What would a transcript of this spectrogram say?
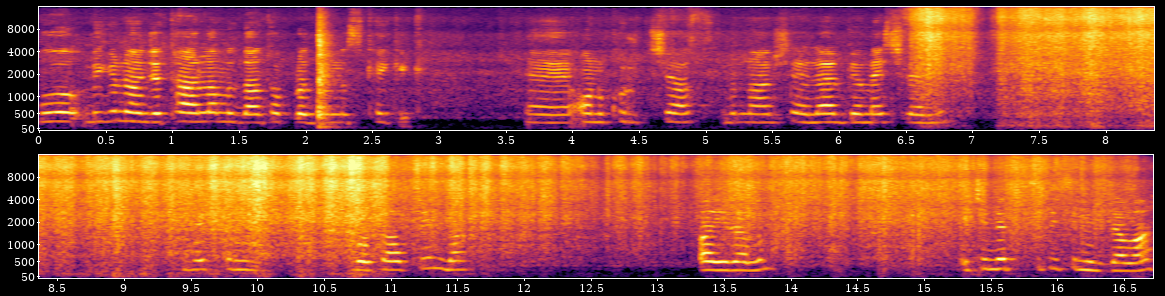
Bu bir gün önce tarlamızdan topladığımız kekik. Ee, onu kurutacağız. Bunlar şeyler gömeçlerimiz. Hepsini boşaltayım da ayıralım. İçinde pisi pisimiz de var.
